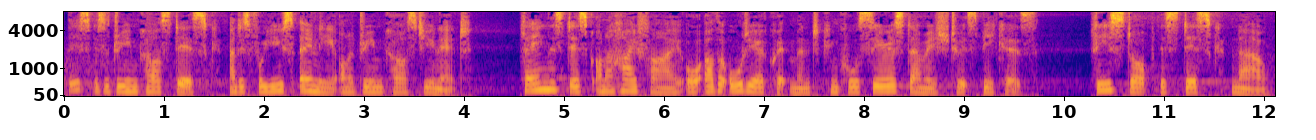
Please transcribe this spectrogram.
This is a Dreamcast disc and is for use only on a Dreamcast unit. Playing this disc on a hi fi or other audio equipment can cause serious damage to its speakers. Please stop this disc now.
